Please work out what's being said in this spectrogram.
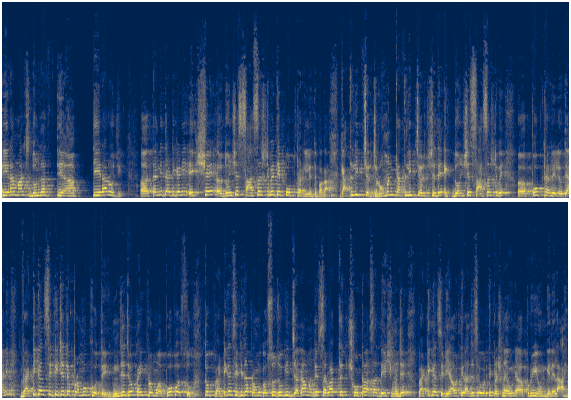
तेरा मार्च दोन हजार तेरा रोजी त्यांनी त्या ठिकाणी एकशे दोनशे सहासष्टवे ते पोप ठरलेले होते बघा. कॅथलिक चर्च रोमन कॅथलिक चर्चचे ते एक दोनशे सहासष्टवे पोप ठरलेले होते. आणि व्हॅटिकन सिटीचे ते प्रमुख होते. म्हणजे जो काही प्रमुख पोप असतो तो व्हॅटिकन सिटीचा प्रमुख असतो जो की जगामध्ये सर्वात छोटा असा देश म्हणजे व्हॅटिकन सिटी. यावरती राज्यसभेवरती प्रश्न येऊन यापूर्वी येऊन गेलेला आहे.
